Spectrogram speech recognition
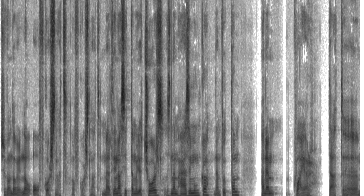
És gondolom, hogy no, of course not, of course not. Mert én azt hittem, hogy a chores az nem házi munka, nem tudtam, hanem choir, tehát uh,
